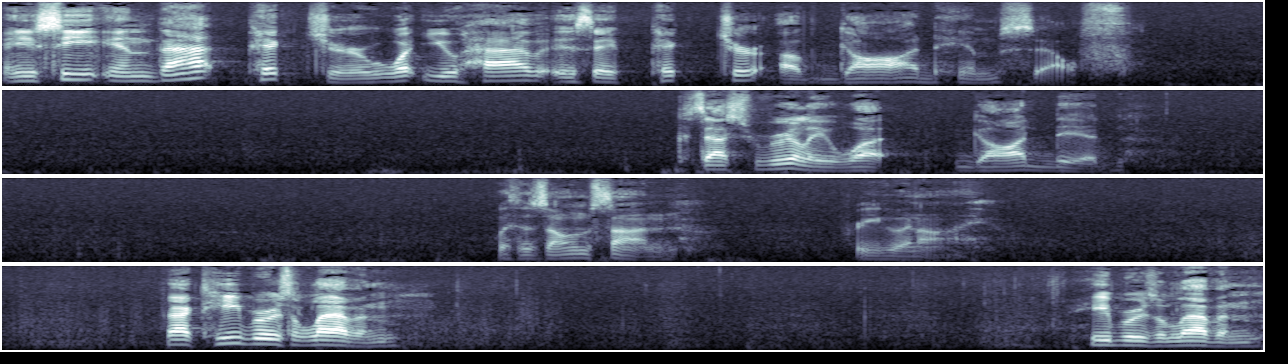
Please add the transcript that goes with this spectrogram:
And you see, in that picture, what you have is a picture of God Himself. Because that's really what God did with His own Son for you and I. In fact, Hebrews 11, Hebrews 11,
